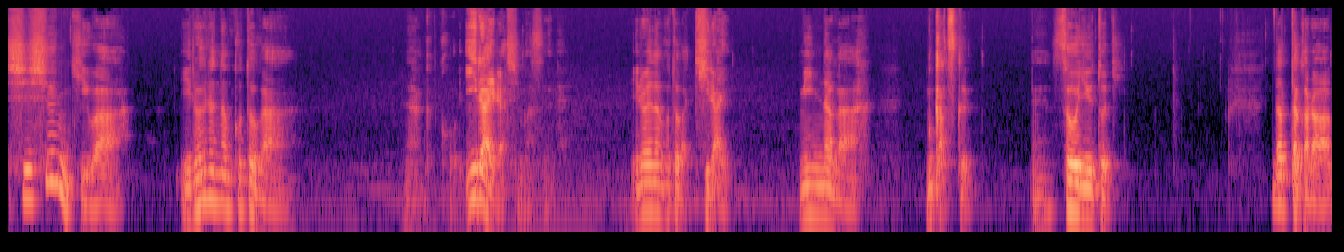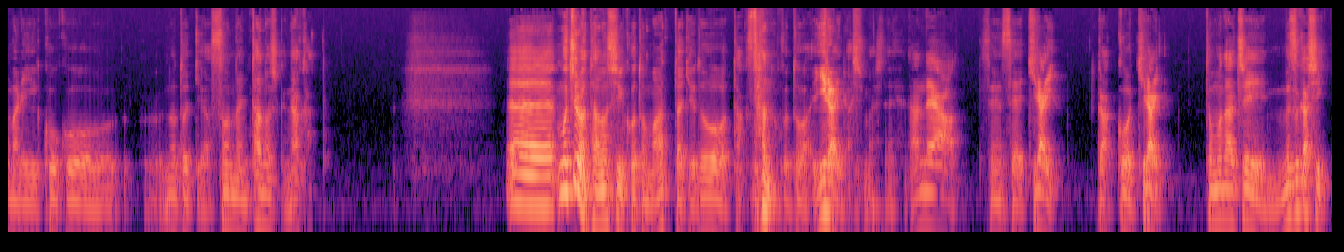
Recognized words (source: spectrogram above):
思春期はいろいろなことがなんかこうイライラしますよね。いろいろなことが嫌い。みんながムカつく、ね、そういう時。だったからあまり高校の時はそんなに楽しくなかった。えー、もちろん楽しいこともあったけどたくさんのことはイライラしましたね。なんだよ先生嫌い学校嫌い友達難しい。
